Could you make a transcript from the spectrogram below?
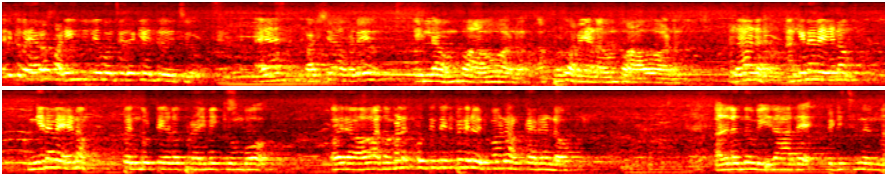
എനിക്ക് വേറെ പണിയൊന്നുമില്ല കൊച്ചതൊക്കെ എന്ന് ചോദിച്ചു ഏഹ് പക്ഷെ അവിടെ ഇല്ല. അവൻ പാവമാണ്. അപ്പോൾ പറയണം അവൻ പാവമാണ്. അതാണ്. അങ്ങനെ വേണം. ഇങ്ങനെ വേണം. പെൺകുട്ടികൾ പ്രേമിക്കുമ്പോൾ ഒരാ നമ്മളെ കുത്തിത്തിരിപ്പിക്കുന്ന ഒരുപാട് ആൾക്കാരുണ്ടോ? അതിലൊന്നും വീഴാതെ പിടിച്ചു നിന്ന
